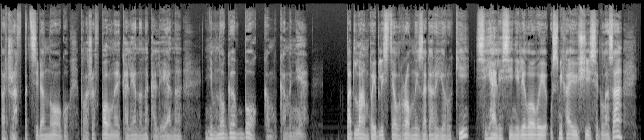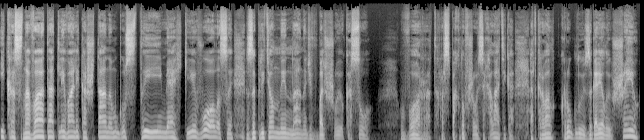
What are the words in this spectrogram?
поджав под себя ногу, положив полное колено на колено, немного боком ко мне — под лампой блестел ровный загар ее руки, сияли сине-лиловые усмехающиеся глаза и красновато отливали каштаном густые мягкие волосы, заплетенные на ночь в большую косу. Ворот распахнувшегося халатика открывал круглую загорелую шею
